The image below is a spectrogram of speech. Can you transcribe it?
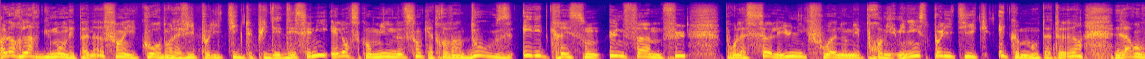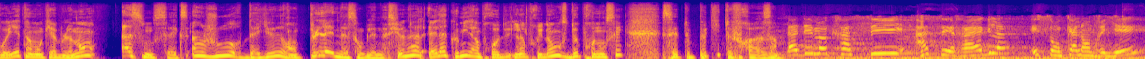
Alors l'argument n'est pas neuf, hein, il court dans la vie politique depuis des décennies, et lorsqu'en 1992, Édith Cresson, une femme, fut pour la seule et unique fois nommée Premier ministre, politique et commentateur, la renvoyait immanquablement à son sexe. Un jour, d'ailleurs, en pleine Assemblée nationale, elle a commis l'imprudence de prononcer cette petite phrase. La démocratie a ses règles et son calendrier.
